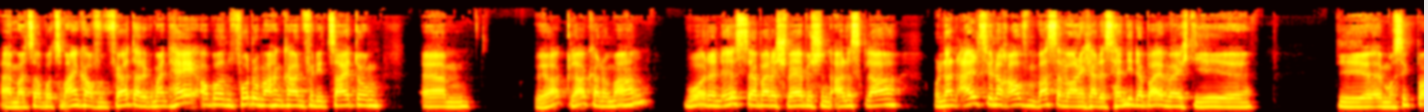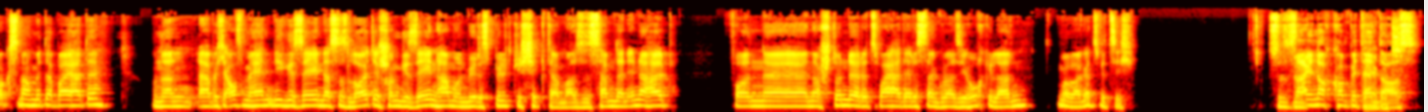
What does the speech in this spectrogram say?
ähm, als er aber zum Einkaufen fährt, hat er gemeint, hey, ob er ein Foto machen kann für die Zeitung. Ähm, ja, klar, kann er machen. Wo er denn ist, ja, bei der Schwäbischen, alles klar. Und dann, als wir noch auf dem Wasser waren, ich hatte das Handy dabei, weil ich die, die äh, Musikbox noch mit dabei hatte. Und dann habe ich auf dem Handy gesehen, dass es Leute schon gesehen haben und mir das Bild geschickt haben. Also es haben dann innerhalb von äh, einer Stunde oder zwei hat er das dann quasi hochgeladen. War ganz witzig. So sah ja. ich noch kompetent ja, aus.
